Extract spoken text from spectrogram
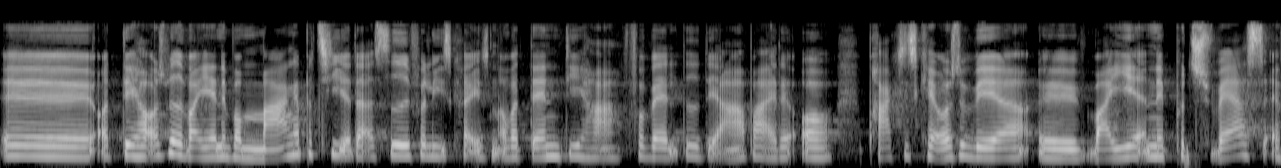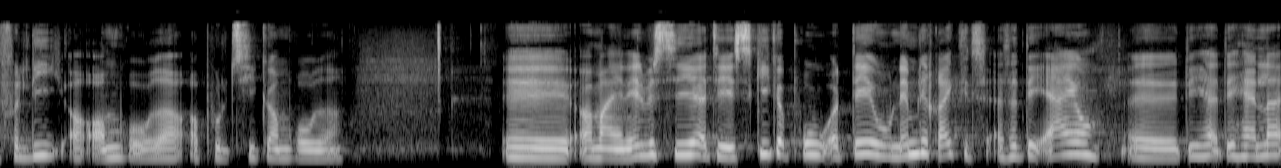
Øh, og det har også været varierende, hvor mange partier, der er siddet i forligskredsen, og hvordan de har forvaltet det arbejde. Og praksis kan også være øh, varierende på tværs af forlig og områder og politikområder. Øh, og Marianne Elve siger, at det er skik og brug, og det er jo nemlig rigtigt. Altså det er jo, øh, det her, det handler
